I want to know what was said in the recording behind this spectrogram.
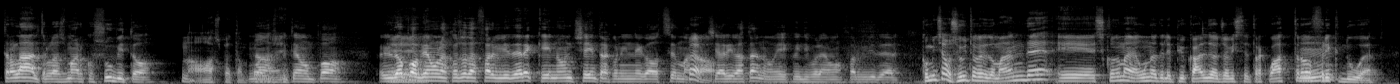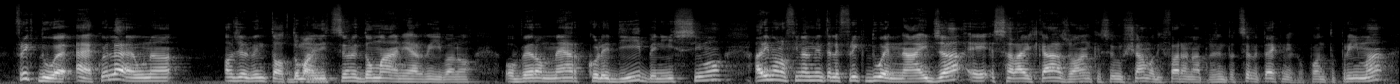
Tra l'altro la smarco subito. No, aspetta un po'. No, dai. aspettiamo un po'. Perché Eh. dopo abbiamo una cosa da farvi vedere che non c'entra con il negozio, ma Però- ci è arrivata a noi e quindi volevamo farvi vedere. Cominciamo subito con le domande e secondo me una delle più calde, ho già viste 3-4, Mm. Freak 2. Freak 2, eh, quella è una... Oggi è il 28, Domani. maledizione, domani arrivano, ovvero mercoledì, benissimo. Arrivano finalmente le Freak 2 Naija e sarà il caso, anche se riusciamo, di fare una presentazione tecnica quanto prima,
